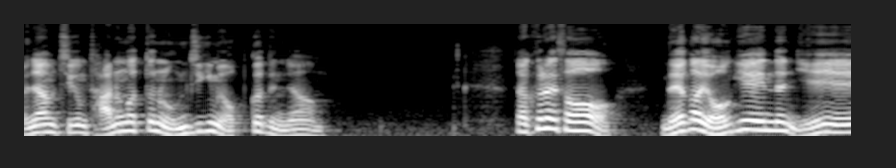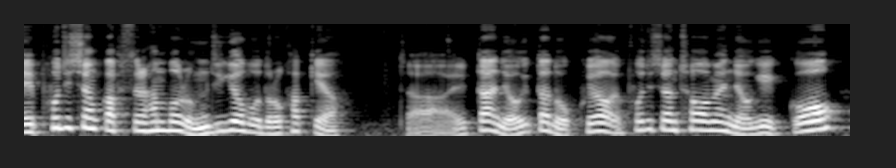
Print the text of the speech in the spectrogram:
왜냐하면 지금 다른 것들은 움직임이 없거든요. 자, 그래서 내가 여기에 있는 얘의 포지션 값을 한번 움직여 보도록 할게요. 자, 일단 여기다 놓고요. 포지션 처음엔 여기 있고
